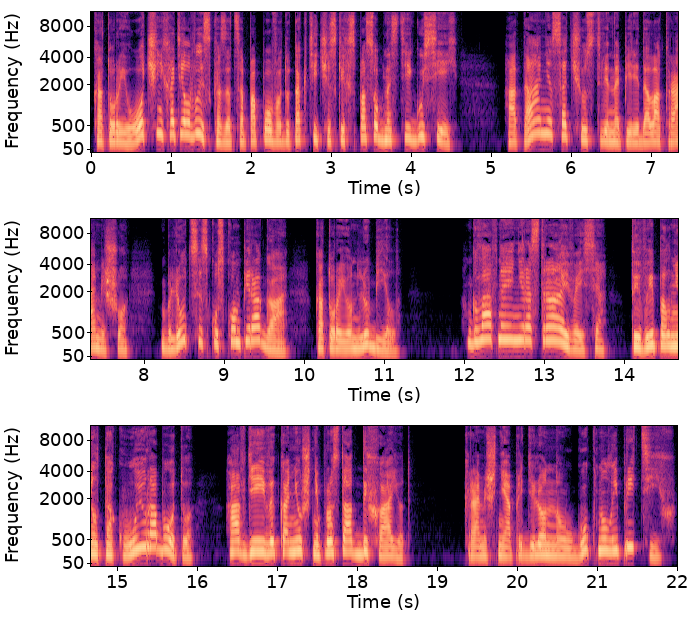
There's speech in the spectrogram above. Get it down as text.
который очень хотел высказаться по поводу тактических способностей гусей. А Таня сочувственно передала Крамишу блюдце с куском пирога, который он любил. «Главное, не расстраивайся. Ты выполнил такую работу. Авгеевы конюшни просто отдыхают. Крамиш неопределенно угукнул и притих,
